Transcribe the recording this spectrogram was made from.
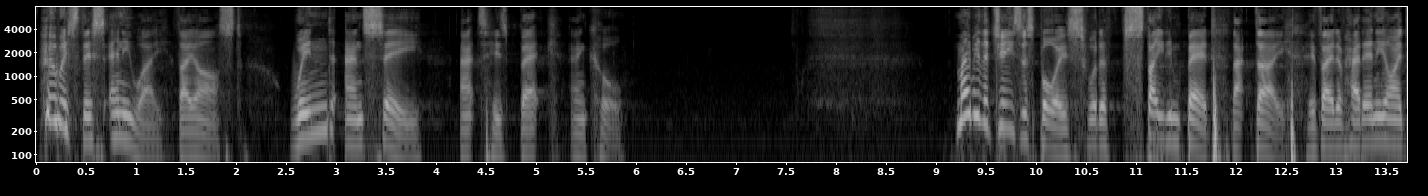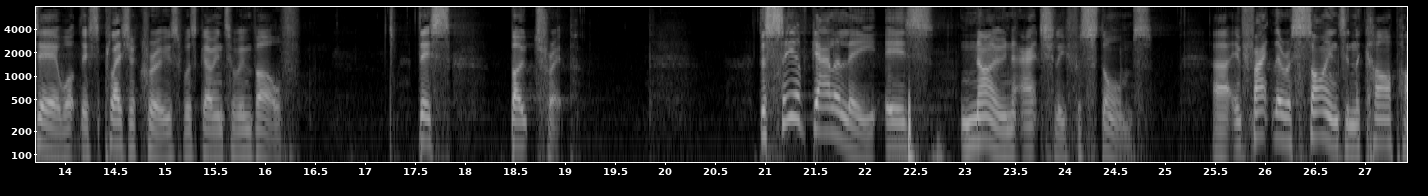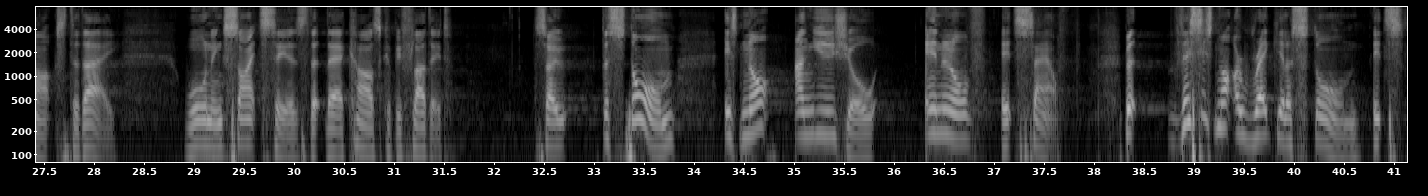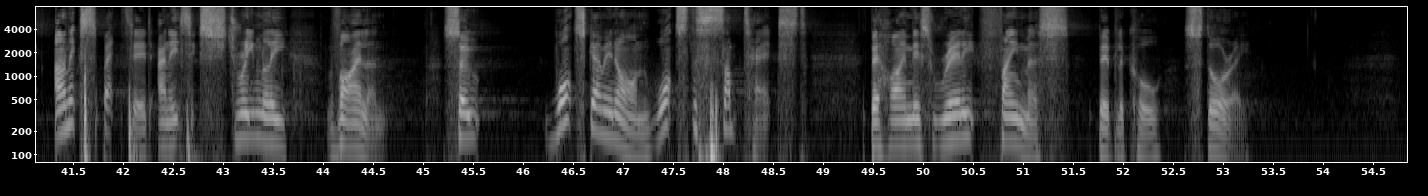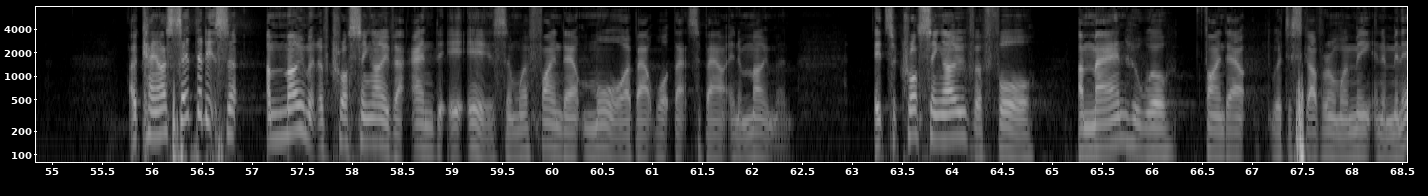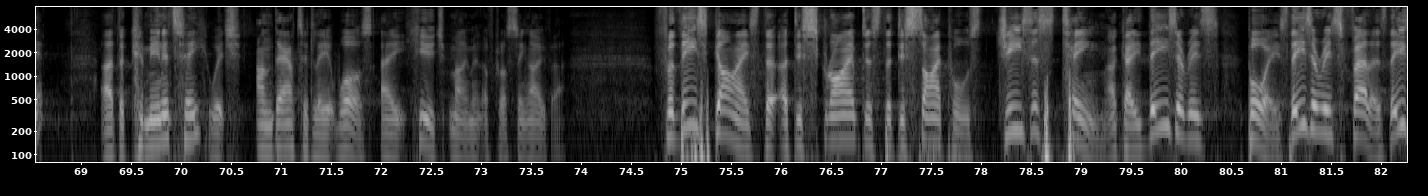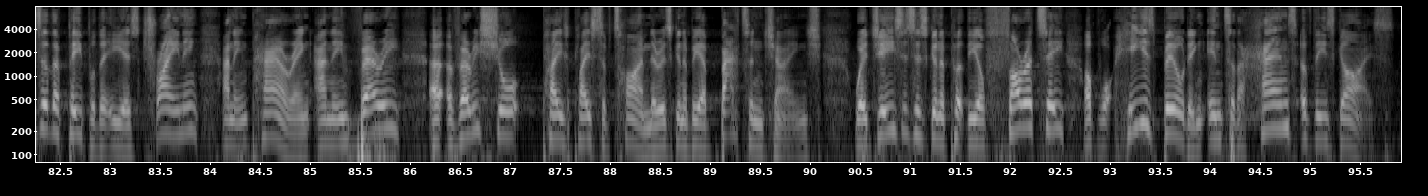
Who is this anyway? They asked. Wind and sea at his beck and call. Maybe the Jesus boys would have stayed in bed that day if they'd have had any idea what this pleasure cruise was going to involve this boat trip. The Sea of Galilee is known actually for storms. Uh, in fact, there are signs in the car parks today warning sightseers that their cars could be flooded. So the storm is not unusual in and of itself. But this is not a regular storm, it's unexpected and it's extremely violent. So what's going on? What's the subtext behind this really famous biblical story? Okay, I said that it's a, a moment of crossing over, and it is, and we'll find out more about what that's about in a moment. It's a crossing over for a man who we'll find out, we'll discover, and we'll meet in a minute. Uh, the community, which undoubtedly it was a huge moment of crossing over for these guys that are described as the disciples, Jesus' team, okay, these are his boys, these are his fellas, these are the people that he is training and empowering, and in very, uh, a very short place of time, there is going to be a baton change where Jesus is going to put the authority of what he is building into the hands of these guys.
